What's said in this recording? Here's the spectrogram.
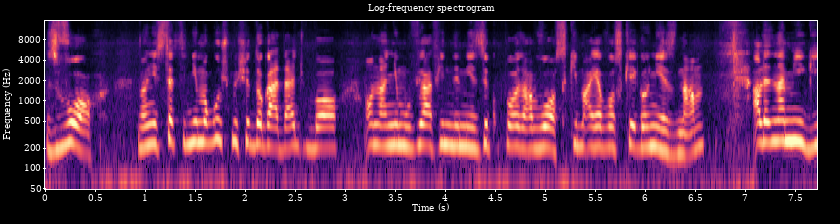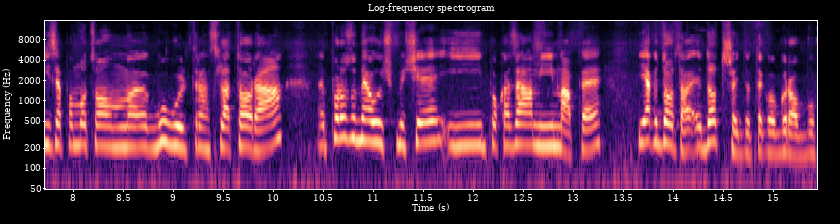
z Włoch. No niestety nie mogłyśmy się dogadać, bo ona nie mówiła w innym języku poza włoskim, a ja włoskiego nie znam. Ale na migi za pomocą e, Google Translatora e, porozumiałyśmy się i pokazała mi mapę, jak dotrzeć do tego grobu.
